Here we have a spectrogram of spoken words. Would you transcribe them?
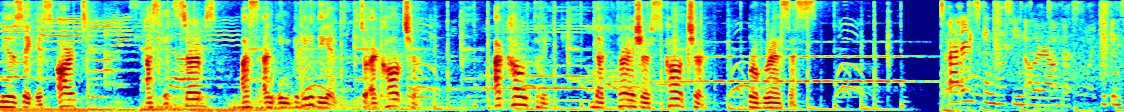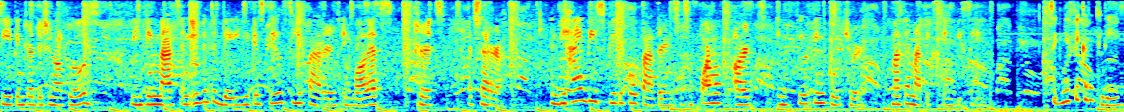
Music is art as it serves as an ingredient to a culture. A country that treasures culture progresses. Patterns can be seen all around us. You can see it in traditional clothes, weaving mats, and even today you can still see patterns in wallets, shirts, etc. And behind these beautiful patterns is a form of art in Philippine culture, mathematics can be seen. Significantly,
